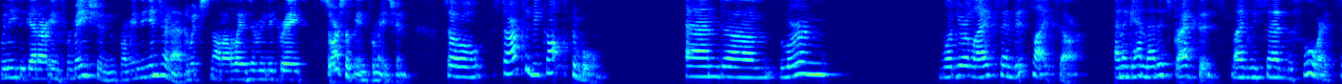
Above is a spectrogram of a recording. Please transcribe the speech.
we need to get our information from in the internet, which is not always a really great source of information. So start to be comfortable and um, learn what your likes and dislikes are. And again, that is practice. Like we said before, it's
